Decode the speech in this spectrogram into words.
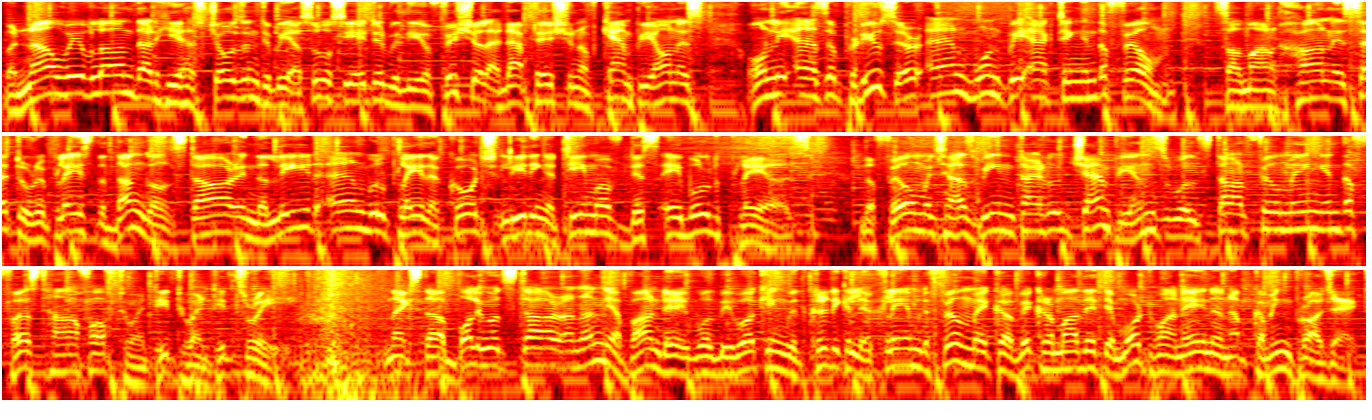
But now we've learned that he has chosen to be associated with the official adaptation of Campeones only as a producer and won't be acting in the film. Salman Khan is set to replace the Dangal star in the lead and will play the coach leading a team of disabled players. The film, which has been titled Champions, will start filming in the first half of 2023. Next up, Bollywood star Ananya Panday will be working with critically acclaimed filmmaker Vikramaditya Motwane in an upcoming project.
